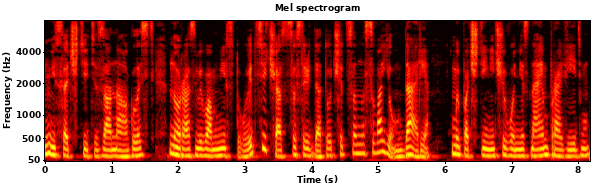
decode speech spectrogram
Не сочтите за наглость, но разве вам не стоит сейчас сосредоточиться на своем даре? Мы почти ничего не знаем про ведьм,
